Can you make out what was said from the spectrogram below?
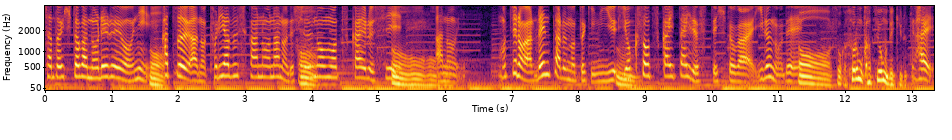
ちゃんと人が乗れるようにうん。かつあの取り外し可能なので収納も使えるし、うんうんうんあのもちろんレンタルの時にゆうん。浴槽使いたいですって人がいるので、ああそうか。それも活用もできると。はい、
